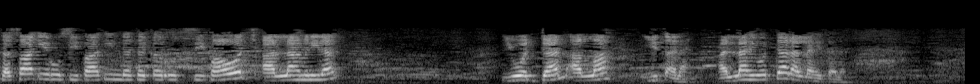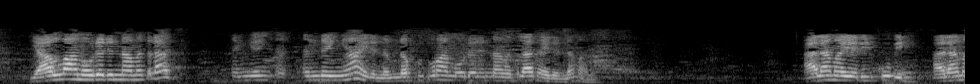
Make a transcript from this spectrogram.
ከሳኢሩ ሲፋቲ እንደተቀሩት ሲፋዎች አላህ ምን ይላል? ይወዳል፣ አላህ ይጠላል። አላህ ይወዳል፣ አላህ ይጠላል። የአላህ መውደድና መጥላት እንደኛ አይደለም። እንደ ፍጡራን መውደድና መጥላት አይደለም ማለት ነው። አላማ የሊቁ ቢህ አላማ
